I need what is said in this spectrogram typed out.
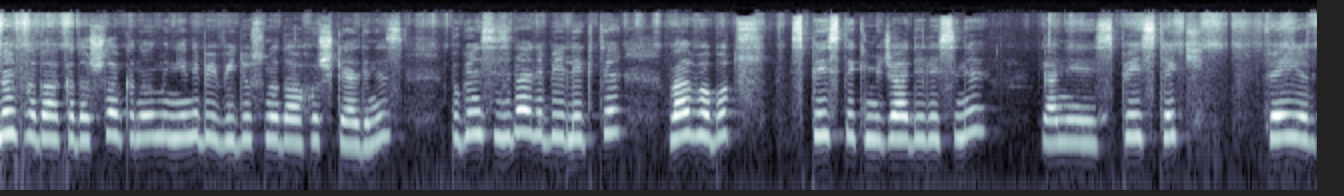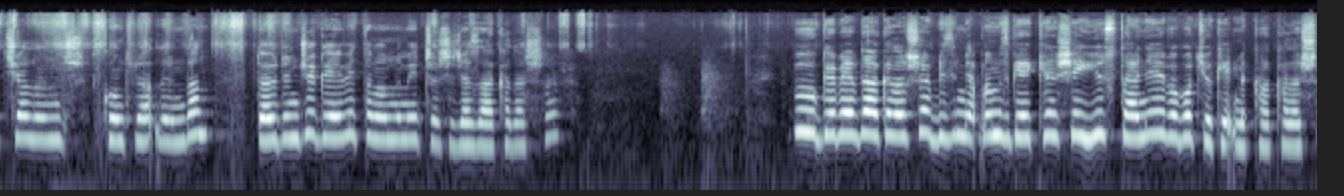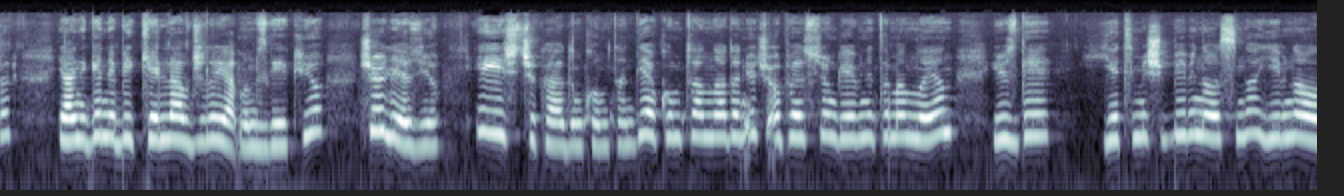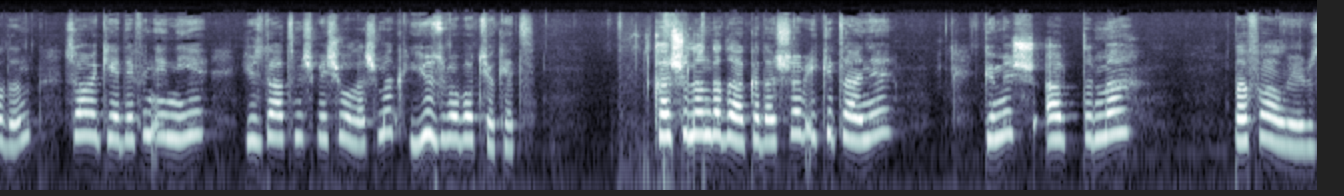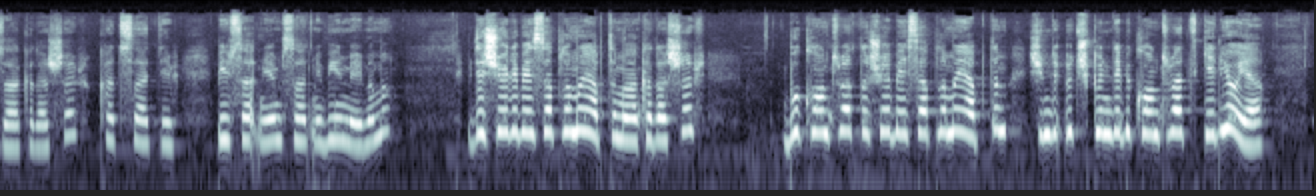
Merhaba arkadaşlar kanalımın yeni bir videosuna daha hoş geldiniz. Bugün sizlerle birlikte War Robots Space Tech mücadelesini yani Space Tech Fair Challenge kontratlarından dördüncü görevi tamamlamaya çalışacağız arkadaşlar. Bu görevde arkadaşlar bizim yapmamız gereken şey 100 tane robot yok etmek arkadaşlar. Yani gene bir kelle avcılığı yapmamız gerekiyor. Şöyle yazıyor. İyi iş çıkardın komutan. Diğer komutanlardan 3 operasyon görevini tamamlayan %71'in arasında yerini aldın. Sonraki hedefin en iyi %65'e ulaşmak 100 robot yok et. Karşılığında da arkadaşlar iki tane gümüş arttırma buff'ı alıyoruz arkadaşlar. Kaç saattir? Bir saat mi yarım saat mi bilmiyorum ama. Bir de şöyle bir hesaplama yaptım arkadaşlar. Bu kontratla şöyle bir hesaplama yaptım. Şimdi 3 günde bir kontrat geliyor ya.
